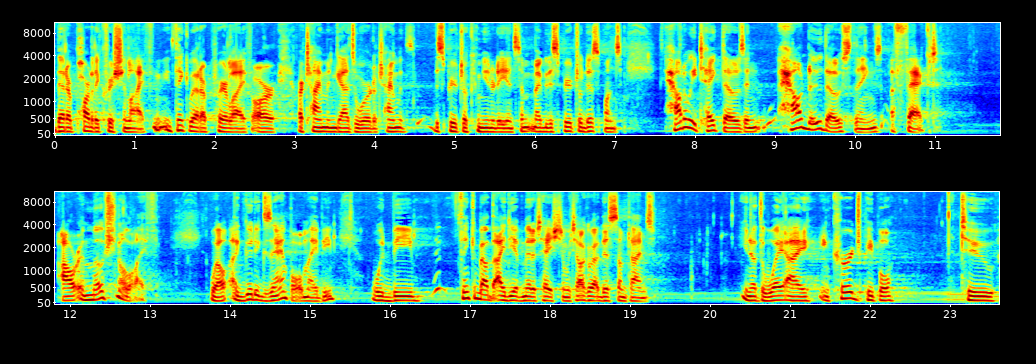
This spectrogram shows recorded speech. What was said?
that are part of the Christian life. I mean, think about our prayer life, our, our time in God's Word, our time with the spiritual community, and some maybe the spiritual disciplines. How do we take those and how do those things affect our emotional life? Well, a good example maybe would be think about the idea of meditation. We talk about this sometimes. You know, the way I encourage people to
